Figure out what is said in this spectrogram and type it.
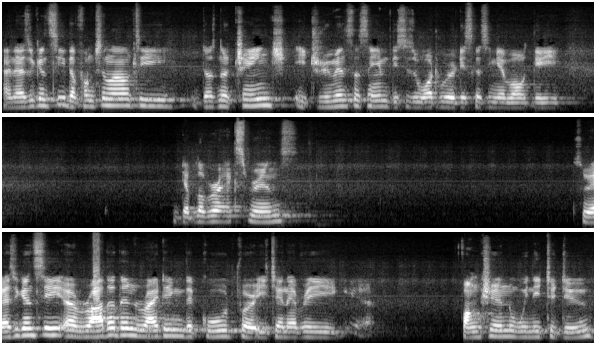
and as you can see the functionality does not change. It remains the same. This is what we're discussing about the developer experience. So as you can see uh, rather than writing the code for each and every uh, function we need to do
